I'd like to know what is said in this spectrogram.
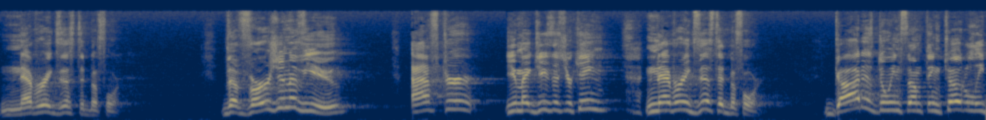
Never existed before. The version of you after you make Jesus your king never existed before. God is doing something totally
